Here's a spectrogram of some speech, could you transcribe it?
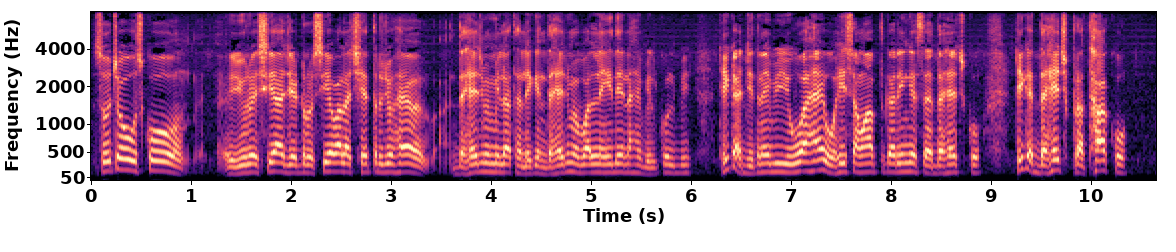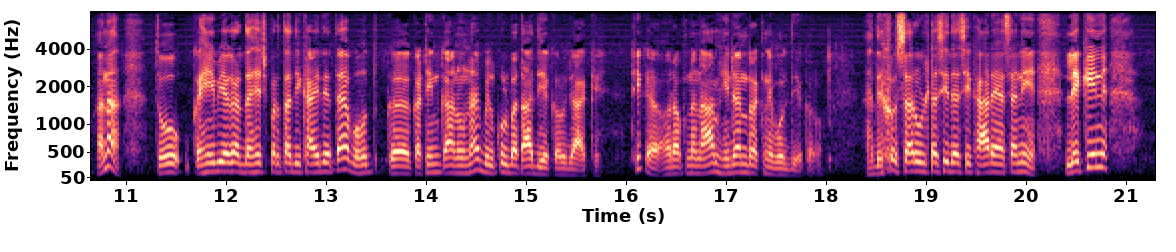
सोचो उसको यूरेशिया जेड्रोसिया वाला क्षेत्र जो है, दहेज में मिला था, लेकिन दहेज में बल नहीं देना है, बिल्कुल भी। ठीक है, जितने भी युवा हैं, वही समाप्त करेंगे दहेज को। ठीक है, दहेज प्रथा को, है ना? तो कहीं भी अगर दहेज प्रथा दिखाई देता है, बहुत कठिन कानून है, बिल्कुल बता दिया करो जाके। ठीक है, और अपना नाम हिडन रखने बोल दिया करो। देखो, सर उल्टा सीधा सिखा रहे हैं, ऐसा नहीं है। लेकिन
